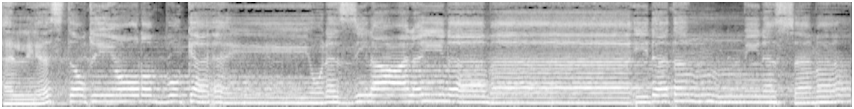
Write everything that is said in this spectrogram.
هل يستطيع ربك أن ينزل علينا مائدة من السماء؟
